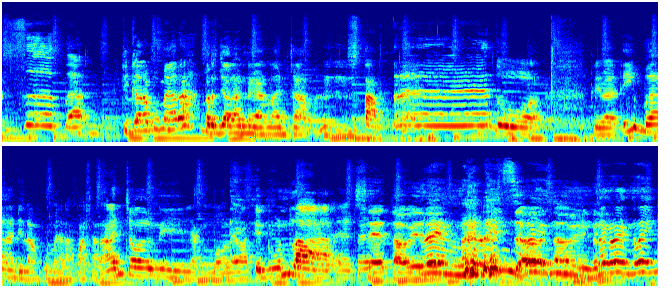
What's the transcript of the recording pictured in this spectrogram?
Set, dan tiga lampu merah berjalan dengan lancar. Mm-mm. Start tuh. Tiba-tiba di lampu merah pasar Ancol nih yang mau lewatin Unla ya kan. Saya tahu ini. Reng reng reng reng reng reng.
